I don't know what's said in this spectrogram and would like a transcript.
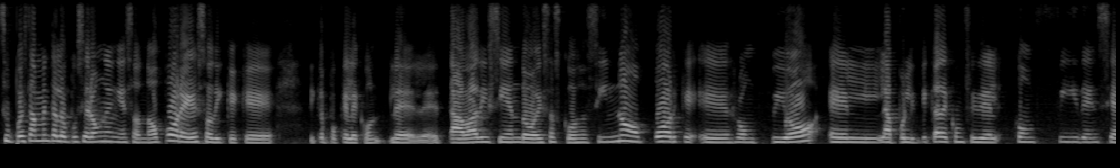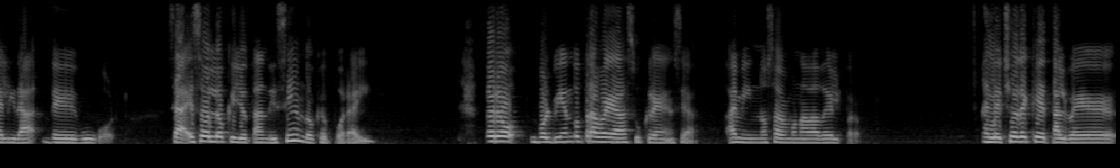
supuestamente lo pusieron en eso, no por eso, de que, que, que porque le, le- estaba diciendo esas cosas, sino porque eh, rompió la política de confidencialidad de Google. O sea, eso es lo que ellos están diciendo, que por ahí. Pero volviendo otra vez a su creencia, a mí no sabemos nada de él, pero el hecho de que tal vez,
